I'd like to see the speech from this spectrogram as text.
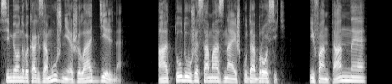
Семенова, как замужняя, жила отдельно. А оттуда уже сама знаешь, куда бросить. И фонтанная,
